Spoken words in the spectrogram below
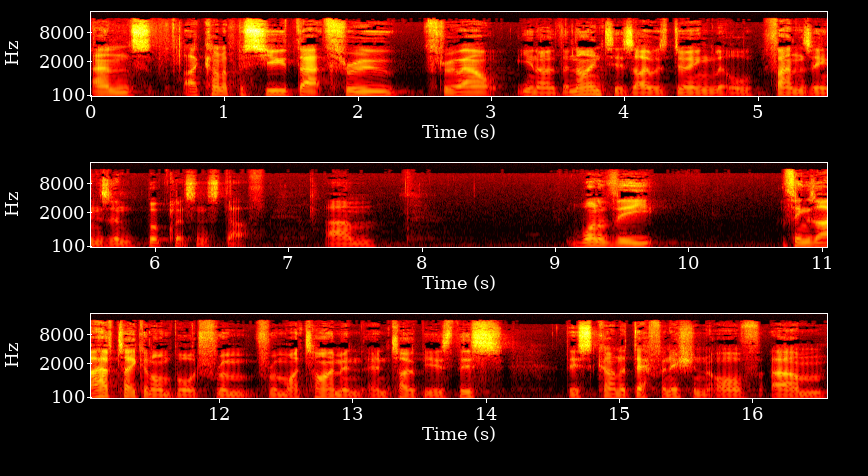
and I kind of pursued that through throughout you know the 90s. I was doing little fanzines and booklets and stuff. Um, one of the things I have taken on board from from my time in Entopia is this this kind of definition of um,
